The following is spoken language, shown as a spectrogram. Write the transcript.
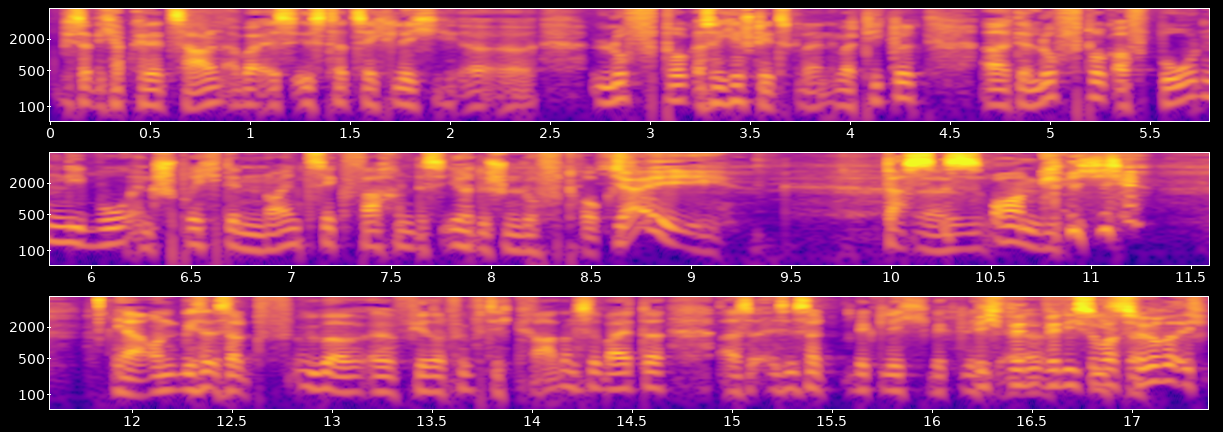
wie gesagt, ich habe keine Zahlen, aber es ist tatsächlich äh, Luftdruck, also hier steht es gerade im Artikel, äh, der Luftdruck auf Bodenniveau entspricht dem 90-fachen des irdischen Luftdrucks. Yay! Das Ähm, ist ordentlich. Ja, und wie gesagt, es ist halt über äh, 450 Grad und so weiter. Also es ist halt wirklich, wirklich. Ich, wenn, äh, wenn ich sowas dort. höre, ich,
